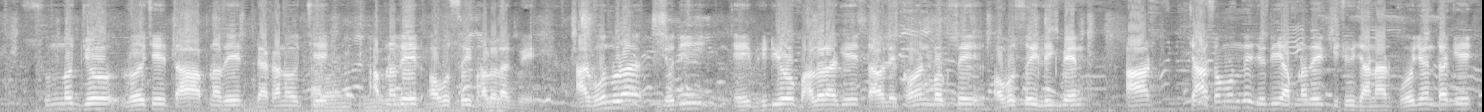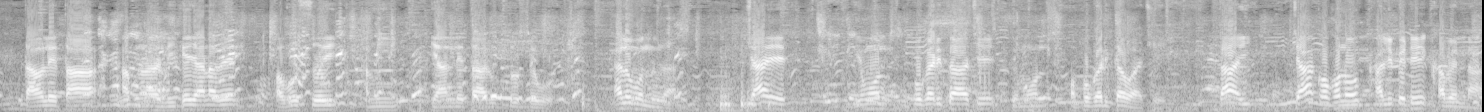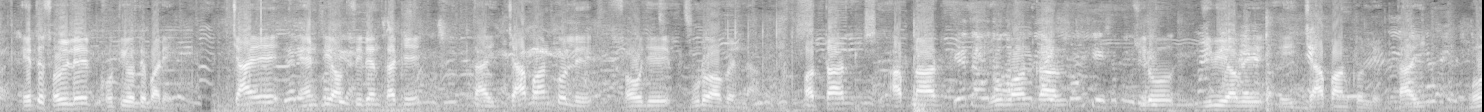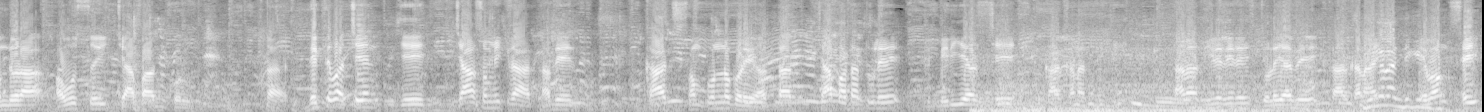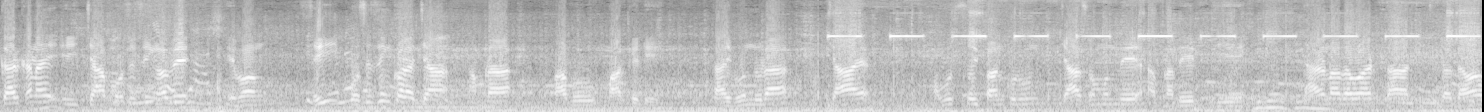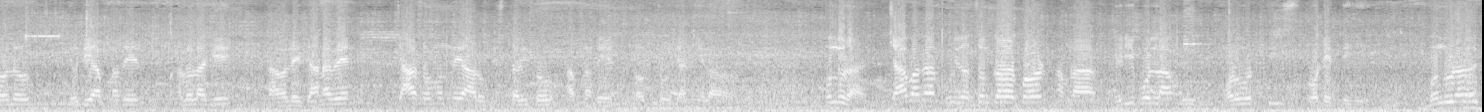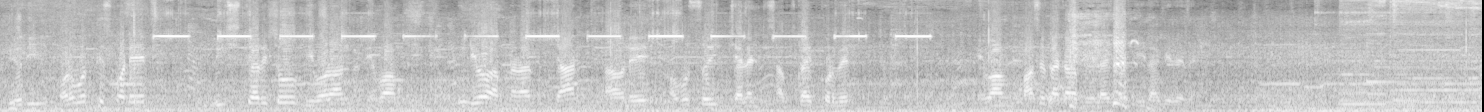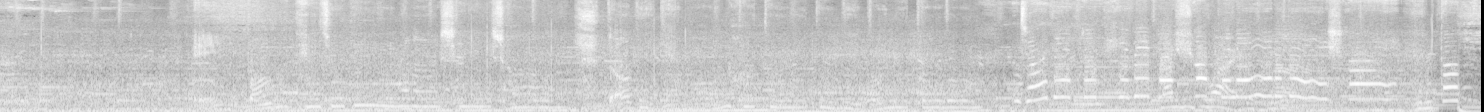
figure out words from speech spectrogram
সৌন্দর্য রয়েছে তা আপনাদের দেখানো হচ্ছে। আপনাদের অবশ্যই ভালো লাগবে। আর বন্ধুরা, যদি এই ভিডিও ভালো লাগে, তাহলে কমেন্ট বক্সে অবশ্যই লিখবেন। আর চা সম্বন্ধে যদি আপনাদের কিছু জানার প্রয়োজন থাকে, তাহলে তা আপনারা লিখে জানাবেন। অবশ্যই আমি জানলে তার উত্তর দেব। হ্যালো বন্ধুরা, চায়ের যেমন উপকারিতা আছে, তেমন অপকারিতাও আছে। তাই চা কখনো খালি পেটে খাবেন না। এতে শরীরের ক্ষতি হতে পারে। চায়ে অ্যান্টি অক্সিডেন্ট থাকে, তাই চা পান করলে সহজে বুড়ো হবেন না। অর্থাৎ আপনার যৌবনকাল চিরজীবী হবে এই চা পান করলে। তাই বন্ধুরা, অবশ্যই চা পান করুন। দেখতে পাচ্ছেন যে চা শ্রমিকরা তাদের কাজ সম্পূর্ণ করে অর্থাৎ চা পাতা তুলে বেরিয়ে আসছে কারখানার দিকে। তারা ধীরে ধীরে চলে যাবে কারখানায় এবং সেই কারখানায় এই চা প্রসেসিং হবে এবং সেই প্রসেসিং করা চা আমরা পাবো মার্কেটে। তাই বন্ধুরা চা অবশ্যই পান করুন। চা সম্বন্ধে আপনাদের যে ধারণা দেওয়ার তা কিছুটা দেওয়া হলো। যদি আপনাদের ভালো লাগে তাহলে জানাবেন। চা সম্বন্ধে আরও বিস্তারিত আপনাদের তথ্য জানিয়ে দেওয়া বন্ধুরা, চা বাগান পরিদর্শন করার পর আমরা বেরিয়ে পড়লাম পরবর্তী স্পটের দিকে। বন্ধুরা, যদি পরবর্তী স্পটের বিস্তারিত বিবরণ এবং ভিডিও আপনারা চান, তাহলে অবশ্যই চ্যানেলটি সাবস্ক্রাইব করবেন এবং পাশে থাকা বেল আইকনটি লাগিয়ে দেবেন। এই পথে যদি সেই হয় তবে কেমন হতো তুমি বলতো যদি পৃথিবীটা স্বপ্নের দেশ হয় তবে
